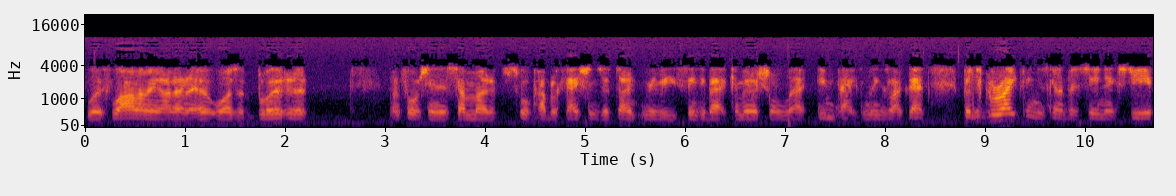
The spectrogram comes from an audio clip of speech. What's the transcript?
worthwhile. I mean, I don't know who it was that blurted it. Unfortunately, there's some motorsport publications that don't really think about commercial uh, impact and things like that. But the great thing is going to be to see next year.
